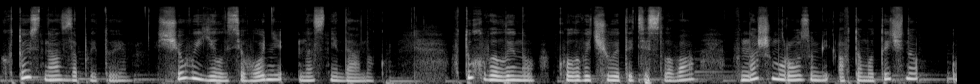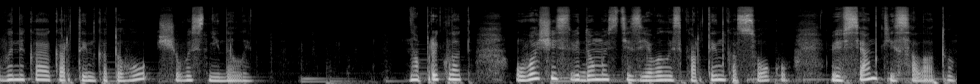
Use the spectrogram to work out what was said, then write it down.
хтось нас запитує, що ви їли сьогодні на сніданок. В ту хвилину, коли ви чуєте ці слова, в нашому розумі автоматично виникає картинка того, що ви снідали. Наприклад, у вашій свідомості з'явилась картинка соку, вівсянки і салату.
